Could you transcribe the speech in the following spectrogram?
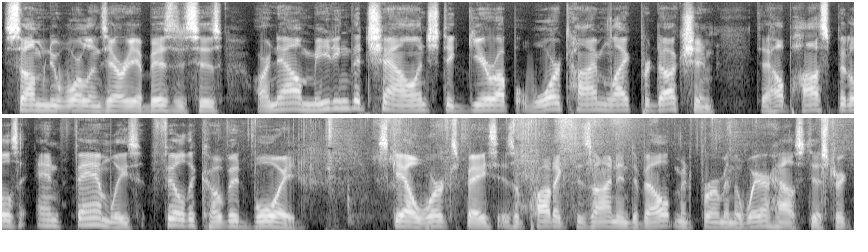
Some New Orleans area businesses are now meeting the challenge to gear up wartime like production to help hospitals and families fill the COVID void. Scale Workspace is a product design and development firm in the warehouse district.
